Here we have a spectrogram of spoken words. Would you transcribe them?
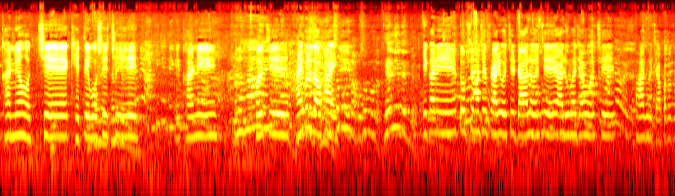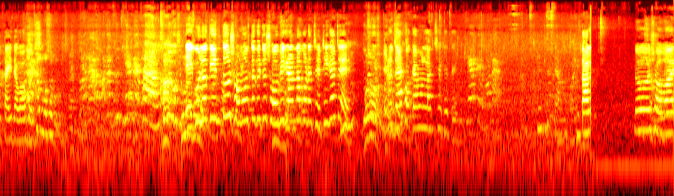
এখানে হচ্ছে খেতে বসেছে। এখানে হাই বলে দাও হাই এখানে তোপসে মাছের ফ্রাই হয়েছে, ডাল হয়েছে, আলু ভাজা হয়েছে, ভাত হয়েছে, আপাতত তাই দেওয়া হয়েছে। এগুলো কিন্তু সমস্ত কিছু সৌভিক রান্না করেছে, ঠিক আছে? একটু দেখো কেমন লাগছে খেতে। তো সবাই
